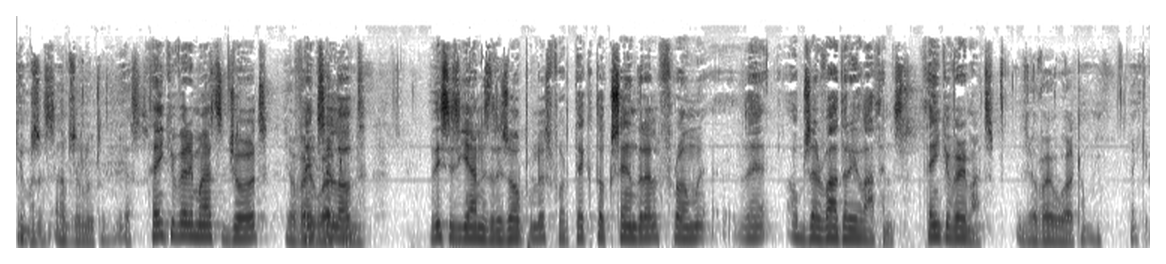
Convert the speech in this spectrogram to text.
humans. Absolutely, yes. Thank you very much, George. You're very Thanks welcome. a lot. This is Yannis Rizopoulos for Tech Talk Central from the Observatory of Athens. Thank you very much. You're very welcome. Thank you.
